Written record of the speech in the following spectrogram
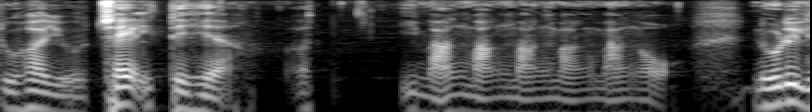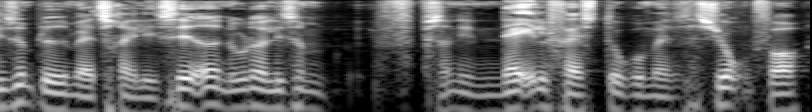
du har jo talt det her i mange, mange, mange, mange, mange år. Nu er det ligesom blevet materialiseret, nu er der ligesom sådan en nalfast dokumentation for,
